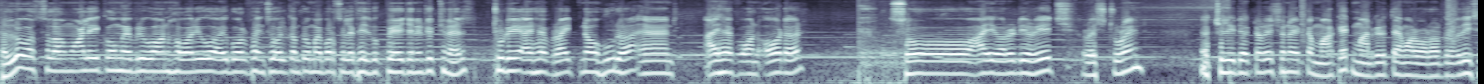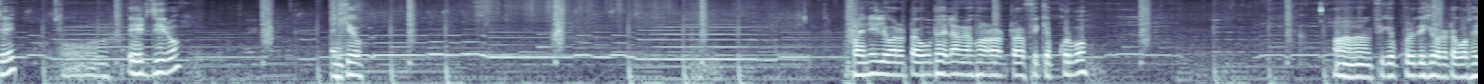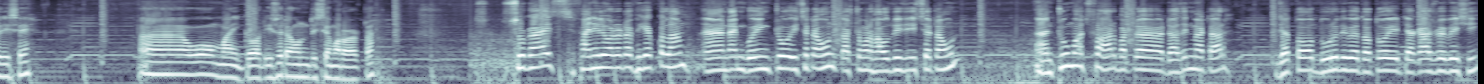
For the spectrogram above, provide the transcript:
Hello, Assalamu alaikum everyone. How are you? I all fine. So welcome to my Barsale Facebook page and YouTube channel. Today I have right now Hura and I have one order. So I already reach restaurant. Actually এটা একটা restaurant একটা market মার্কেটে আমার order ধরে দিয়েছে eight zero thank you finally অর্ডারটা উঠাইলাম এখন অর্ডারটা পিক আপ করব পিক আপ করে দেখি অর্ডারটা কোথায় দিছে। ও মাই গড ইসে ডাউন দিছে আমার অর্ডারটা সো গাইস ফাইনালি অর্ডারটা পিক আপ করলাম and I am going to Isa Town customer house is Isa Town and too much far but doesn't matter যত দূরে দিবে ততই টাকা আসবে বেশি।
